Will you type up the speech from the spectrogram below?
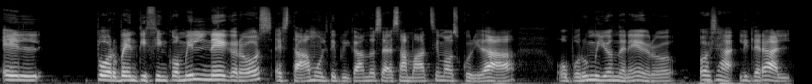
el por 25.000 negros estaba multiplicándose a esa máxima oscuridad, o por un millón de negros, o sea, literal,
